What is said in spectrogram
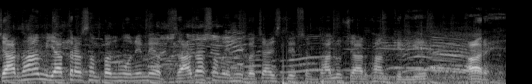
चारधाम यात्रा संपन्न होने में अब ज़्यादा समय नहीं बचा, इसलिए श्रद्धालु चारधाम के लिए आ रहे हैं।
